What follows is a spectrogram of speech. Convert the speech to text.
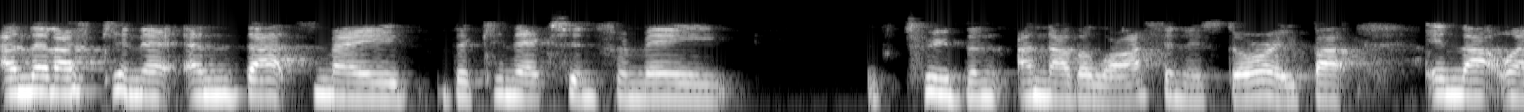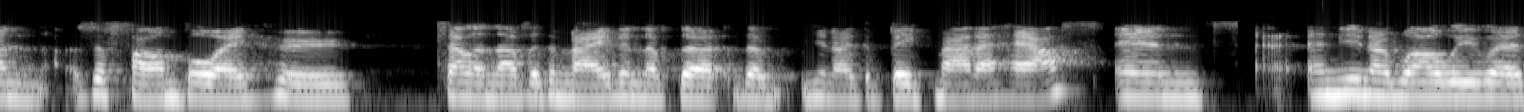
and then I've connect, and that's made the connection for me to the, another life in this story. But in that one, as a farm boy who fell in love with the maiden of the the you know the big manor house. And and you know while we were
